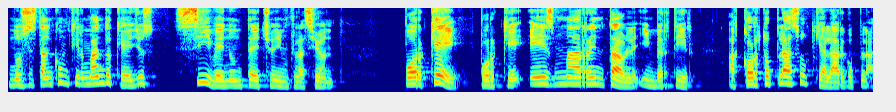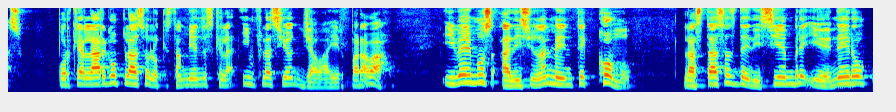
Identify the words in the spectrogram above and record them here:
nos están confirmando que ellos sí ven un techo de inflación. ¿Por qué? Porque es más rentable invertir a corto plazo que a largo plazo. Porque a largo plazo lo que están viendo es que la inflación ya va a ir para abajo. Y vemos adicionalmente cómo las tasas de diciembre y de enero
